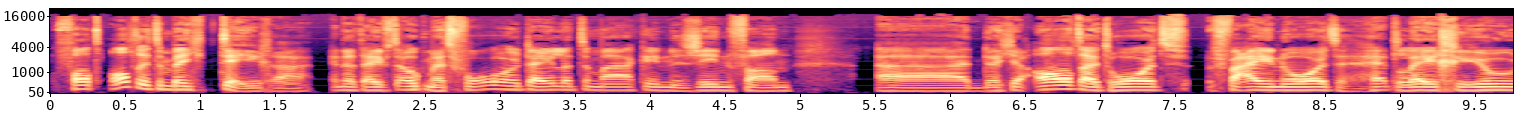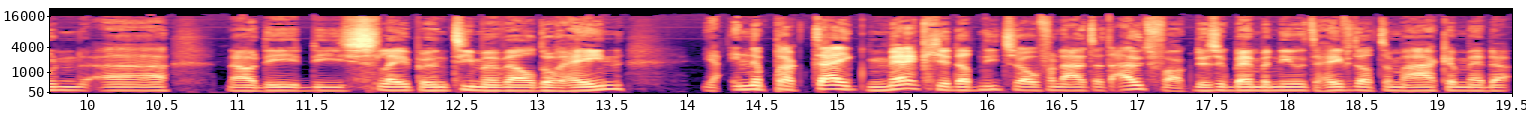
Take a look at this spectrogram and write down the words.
valt altijd een beetje tegen. En dat heeft ook met vooroordelen te maken in de zin van eh, dat je altijd hoort Feyenoord, het legioen, eh, nou die, die slepen hun team er wel doorheen. Ja, in de praktijk merk je dat niet zo vanuit het uitvak. Dus ik ben benieuwd, heeft dat te maken met de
